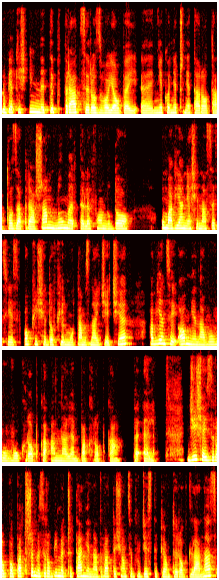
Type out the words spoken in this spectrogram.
lub jakiś inny typ pracy rozwojowej, e, niekoniecznie tarota, to zapraszam. Numer telefonu do umawiania się na sesję jest w opisie do filmu, tam znajdziecie, a więcej o mnie na www.annalempa.pl. Dzisiaj popatrzymy, zrobimy czytanie na 2025 rok dla nas,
